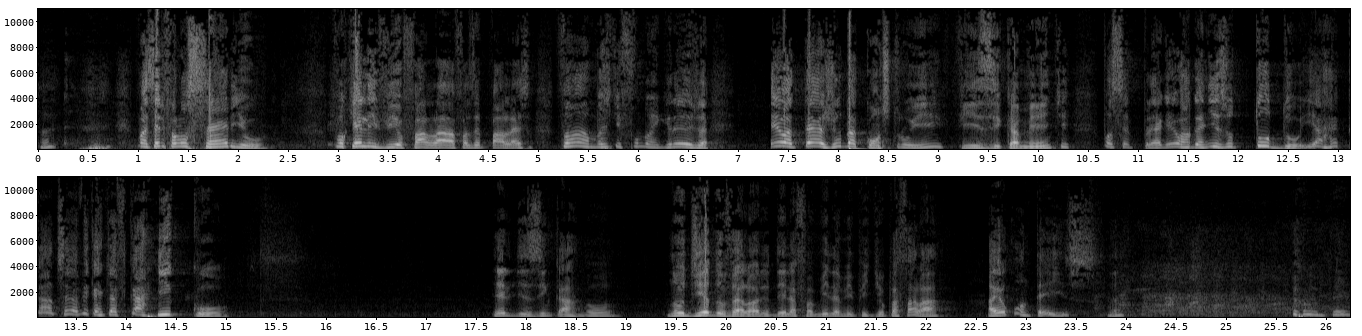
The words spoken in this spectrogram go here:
Né? Mas ele falou sério. Porque ele viu falar, fazer palestra. Vamos, a gente funda uma igreja. Eu até ajudo a construir fisicamente. Você prega, eu organizo tudo. E arrecado, você vai ver que a gente vai ficar rico. Ele desencarnou. No dia do velório dele, a família me pediu para falar. Aí eu contei isso. Né? Eu contei.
